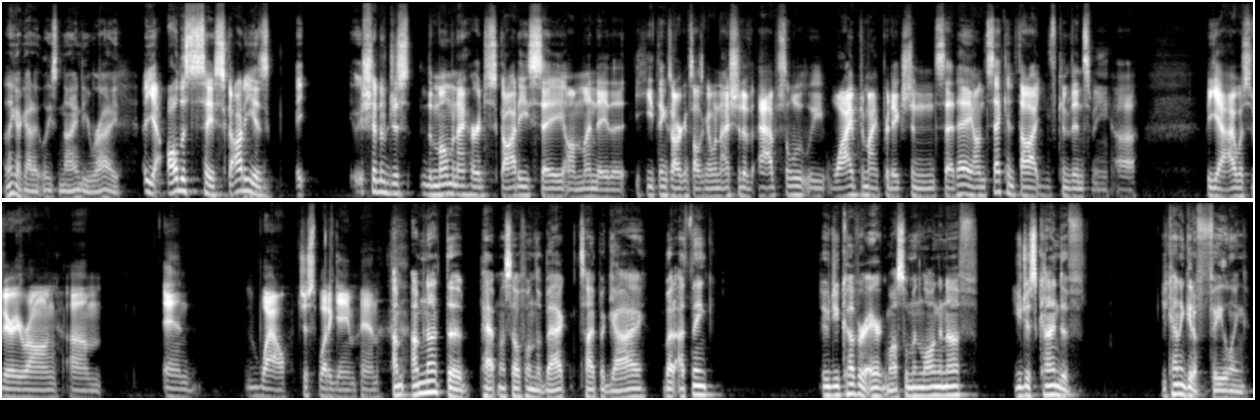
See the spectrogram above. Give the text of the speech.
I think I got at least 90 right. Yeah, all this to say, Scottie is. Should have just the moment I heard Scottie say on Monday that he thinks Arkansas is going to win, I should have absolutely wiped my prediction and said, "Hey, on second thought, you've convinced me." Uh, but yeah, I was very wrong. Um, and wow, just what a game, man! I'm I'm not the pat myself on the back type of guy, but I think, dude, you cover Eric Musselman long enough, you just kind of, you kind of get a feeling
